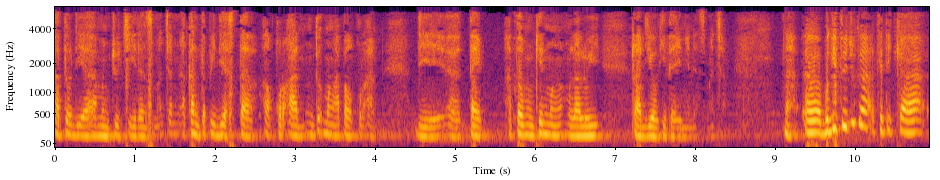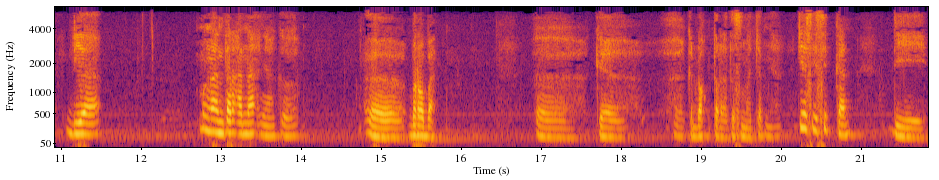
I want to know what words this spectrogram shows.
atau dia mencuci dan semacamnya akan tapi dia setel Al-Quran untuk menghafal Quran di eh, tape atau mungkin melalui radio kita ini dan semacam. Nah eh, begitu juga ketika dia mengantar anaknya ke eh, berobat eh, ke eh, ke dokter atau semacamnya dia sisipkan di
